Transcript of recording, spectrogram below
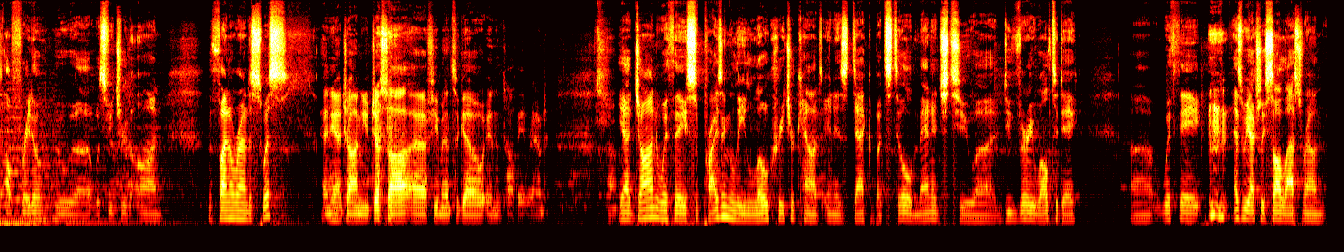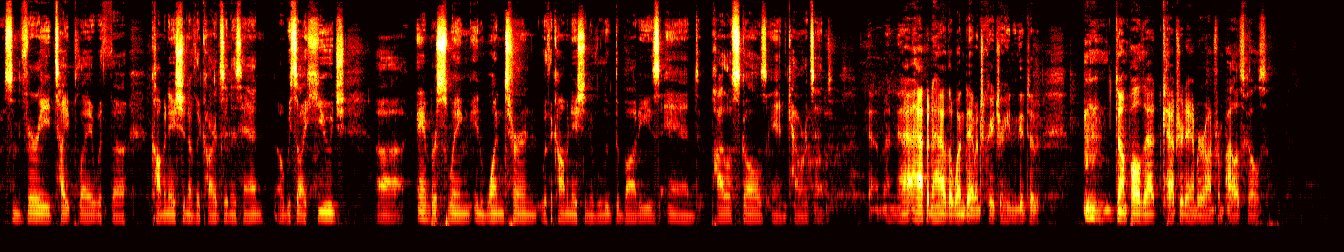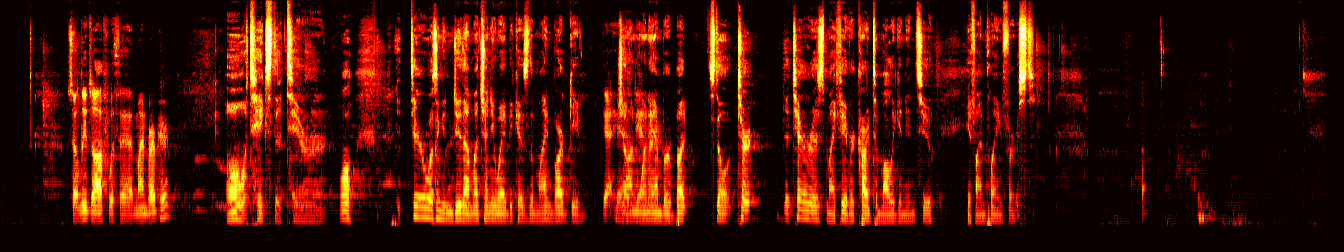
is Alfredo, who uh, was featured on the final round of Swiss. And yeah, Jon, you just saw a few minutes ago in the top eight round. Yeah, Jon with a surprisingly low creature count in his deck, but still managed to uh, do very well today. Uh, with a, as we actually saw last round, some very tight play with the combination of the cards in his hand. Uh, we saw a huge uh, amber swing in one turn with a combination of loot the bodies and pile of skulls and coward's end. Yeah, and ha- happened to have the one damage creature he needed to dump all that captured amber on from Pile of Skulls. So it leads off with a Mind Barb here. Oh, takes the terror. Well, terror wasn't going to do that much anyway because the mind barb gave Yeah, Jon one amber. amber, but still, ter- the terror is my favorite card to mulligan into if I'm playing first.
